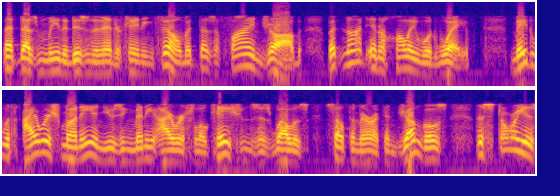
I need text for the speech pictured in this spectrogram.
That doesn't mean it isn't an entertaining film. It does a fine job, but not in a Hollywood way. Made with Irish money and using many Irish locations as well as South American jungles, the story is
